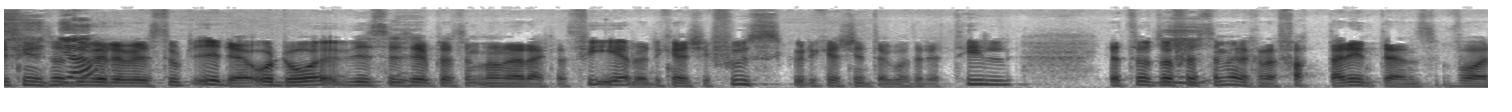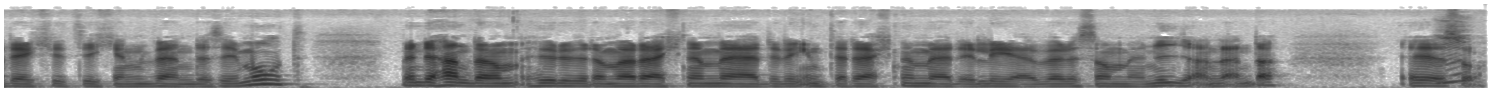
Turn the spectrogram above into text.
Det finns något ja. väldigt, väldigt stort i det och då visar det sig plötsligt att någon har räknat fel och det kanske är fusk och det kanske inte har gått rätt till. Jag tror att de mm. flesta mm. människorna fattar inte ens vad det kritiken vänder sig emot. Men det handlar om huruvida man räknar med eller inte räknar med elever som är nyanlända. Eh, mm. så.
